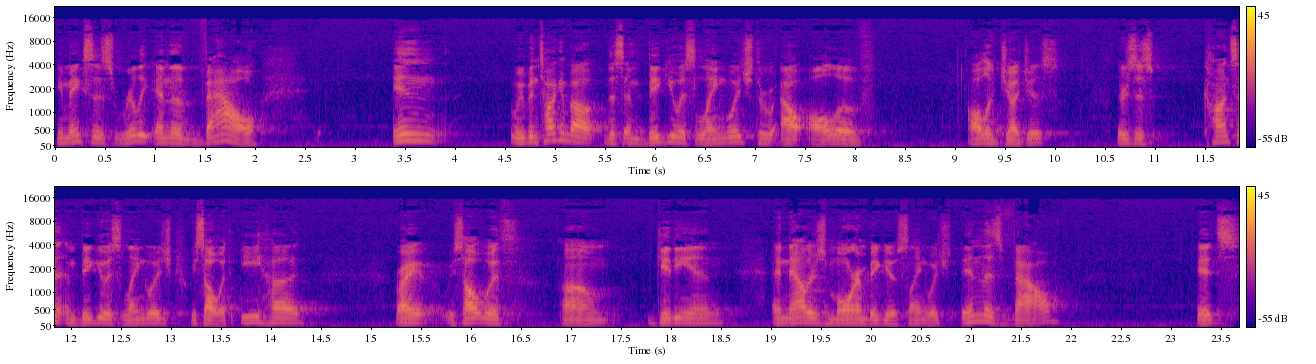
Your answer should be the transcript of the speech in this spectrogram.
He makes this really, and the vow in, we've been talking about this ambiguous language throughout all of, all of Judges. There's this constant ambiguous language. We saw it with Ehud, right? We saw it with um, Gideon, and now there's more ambiguous language. In this vow, it's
